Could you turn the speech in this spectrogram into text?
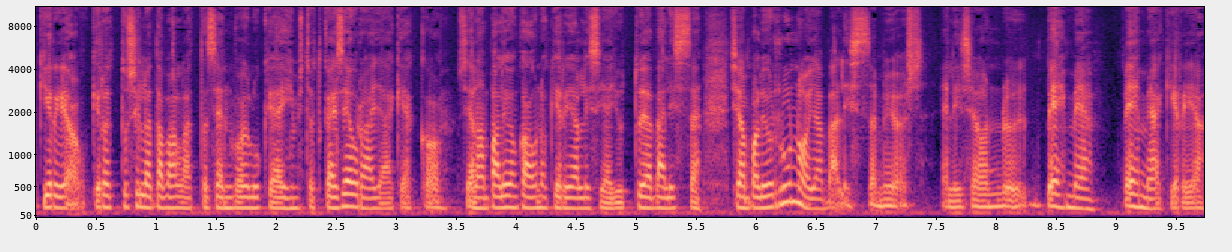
kirja on kirjoittu sillä tavalla, että sen voi lukea ihmiset, jotka ei seuraa jääkiekkoa. Siellä on paljon kaunokirjallisia juttuja välissä. Siellä on paljon runoja välissä myös. Eli se on pehmeä, pehmeä kirja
